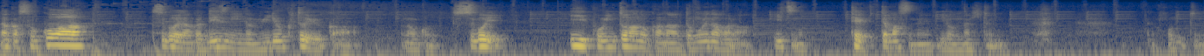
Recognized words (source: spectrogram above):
なんかそこはすごいなんかディズニーの魅力というかなんかすごいいいポイントなのかなと思いながらいつも手振ってますねいろんな人に。本当に。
